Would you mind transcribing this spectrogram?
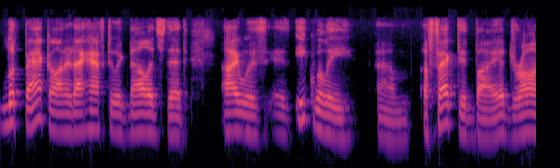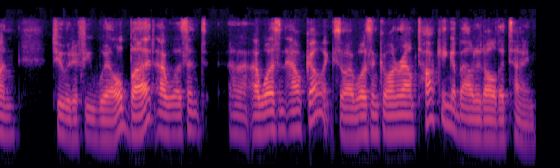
look back on it, I have to acknowledge that I was equally um, affected by it, drawn to it, if you will, but I wasn't. Uh, I wasn't outgoing, so I wasn't going around talking about it all the time.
